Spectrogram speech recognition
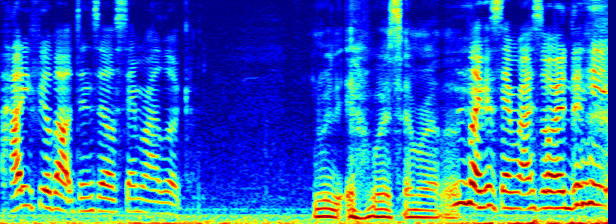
how do you feel about Denzel's samurai look? Really, where's Samurai look? like the samurai sword? Did he?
